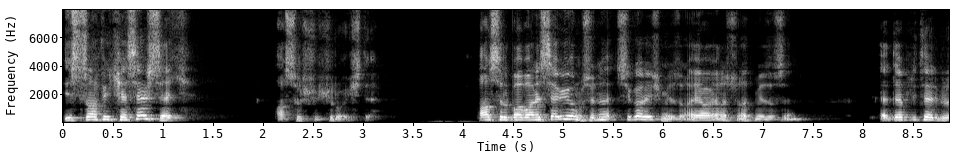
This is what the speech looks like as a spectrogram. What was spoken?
İsrafı kesersek asıl şükür o işte. Asıl babanı seviyor musun? He? Sigara içmiyorsun. Ayağı ayağına sunatmayacaksın. Edepli terbiye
